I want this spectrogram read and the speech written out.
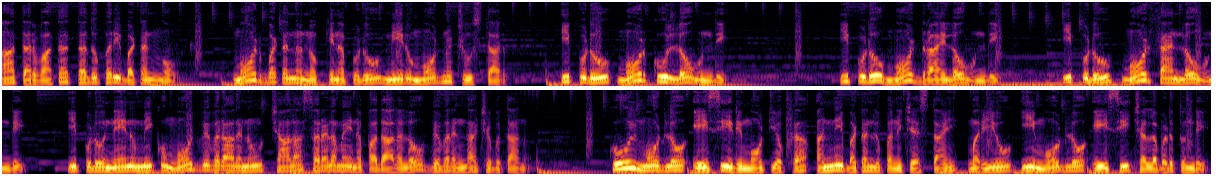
ఆ తర్వాత తదుపరి బటన్ మోడ్. మోడ్ బటన్ను నొక్కినప్పుడు మీరు మోడ్ను చూస్తారు. ఇప్పుడు మోడ్ కూల్లో ఉంది. ఇప్పుడు మోడ్ డ్రాయ్లో ఉంది. ఇప్పుడు మోడ్ ఫ్యాన్లో ఉంది. ఇప్పుడు నేను మీకు మోడ్ వివరాలను చాలా సరళమైన పదాలలో వివరంగా చెబుతాను. కూల్ మోడ్లో ఏసీ రిమోట్ యొక్క అన్ని బటన్లు పనిచేస్తాయి మరియు ఈ మోడ్లో ఏసీ చల్లబడుతుంది.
